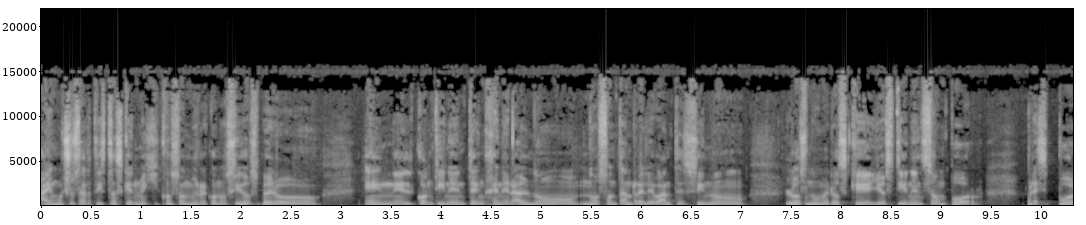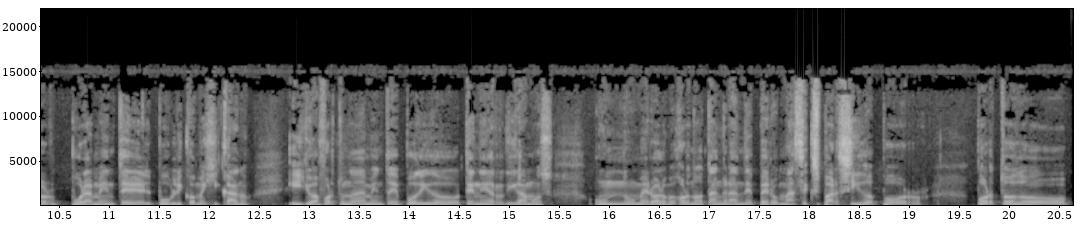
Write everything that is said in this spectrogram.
hay muchos artistas que en México son muy reconocidos, pero en el continente en general no, no son tan relevantes, sino los números que ellos tienen son por, por puramente el público mexicano. Y yo afortunadamente he podido tener, digamos, un número a lo mejor no tan grande, pero más esparcido por, por todo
